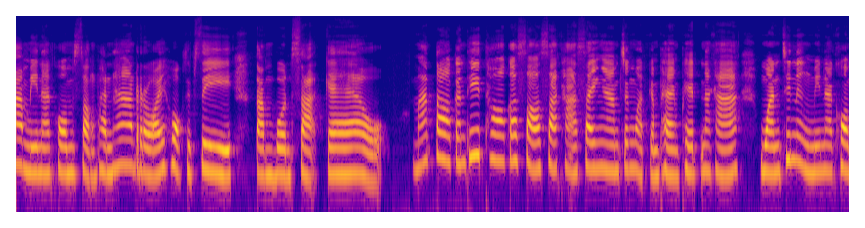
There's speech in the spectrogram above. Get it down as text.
5 มีนาคม 2564 ตำบลสระแก้ว มาต่อกันที่ทกสสาขาไซงามจังหวัดกำแพงเพชรนะคะ วันที่ 1 มีนาคม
